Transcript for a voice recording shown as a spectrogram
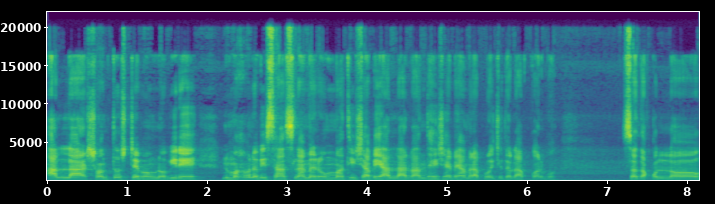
আল্লাহর সন্তুষ্ট এবং নবীরে, মহানবী সাহা উম্মত হিসাবে আল্লাহর বান্ধা হিসাবে আমরা পরিচিত লাভ করব। সদকুল্লাহ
